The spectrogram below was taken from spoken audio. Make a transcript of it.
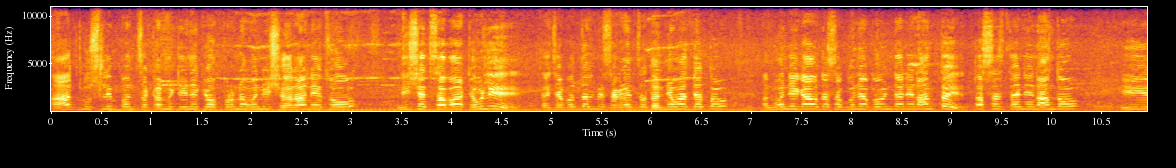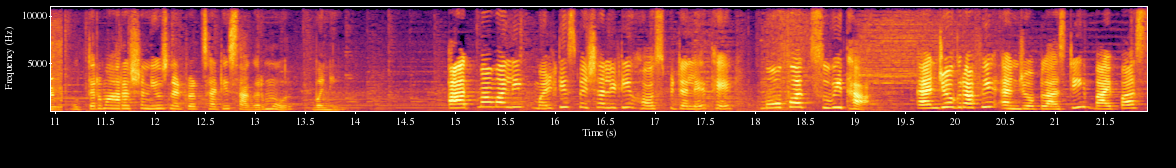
आज मुस्लिम पंच कमिटीने किंवा पूर्णवणी शहराने जो निषेध सभा ठेवली आहे त्याच्याबद्दल मी सगळ्यांचा धन्यवाद देतो. आणि वणी गाव जसं गुन्ह्या गोविंदाने नांदतंय तसंच त्यांनी नांदो. ही उत्तर महाराष्ट्र न्यूज नेटवर्कसाठी सागर मोर वणी. आत्मा मालिक मल्टी स्पेशालिटी हॉस्पिटल येथे मोफत सुविधा. अँजिओग्राफी अँजिओप्लास्टी बायपास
